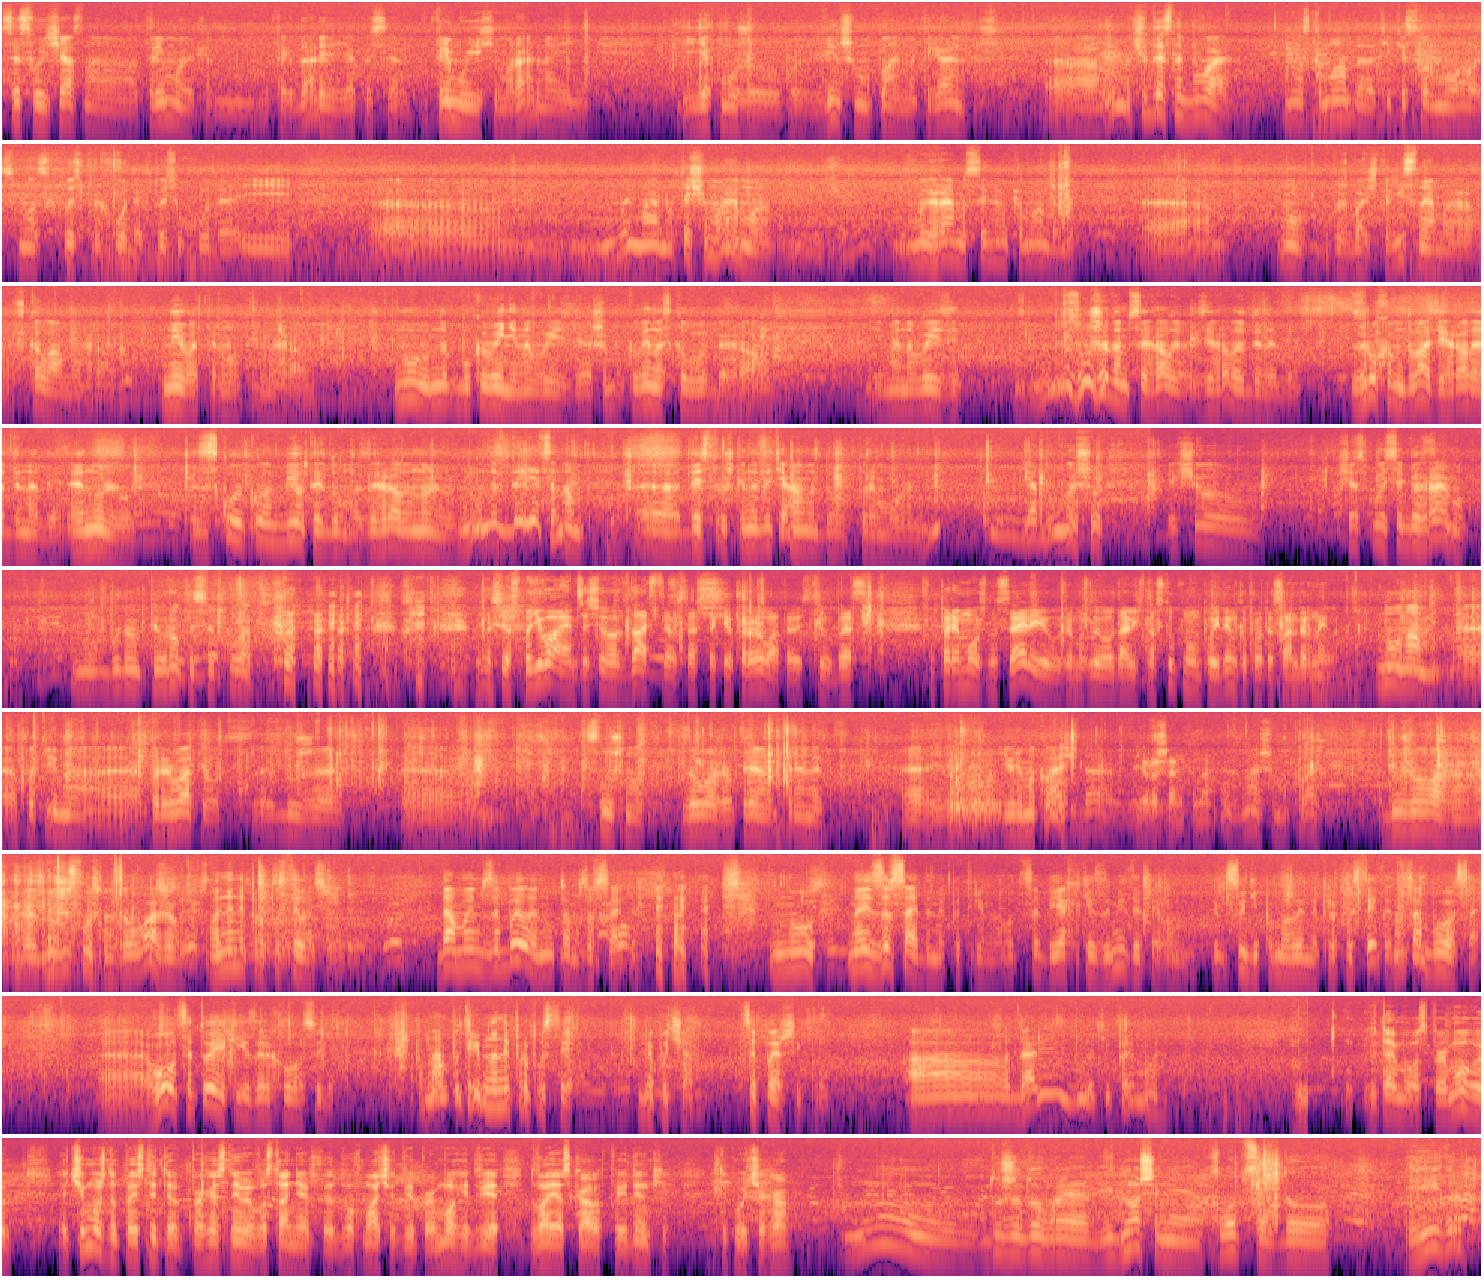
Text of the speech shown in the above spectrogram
все своєчасно отримують і так далі. Якось я підтримую їх і морально, і, і як можу в іншому плані матеріально. Е, Ну, чудес не буває. У нас команда тільки сформувалась, у нас хтось приходить, хтось уходить. І ми маємо те, що маємо. Ми граємо з сильними командами. Е, ну, ви ж бачите, лісне ми грали, скала ми грали, Нива Тернопіль ми грали. Ну, на Буковині на виїзді, а що Буковина скалу обіграла. І ми на виїзді. Ну, з Ужгородом зіграли, зіграли 1-1. З рухом 2 зіграли 1-1, е, 0-0. з Куликовим Білкою вдома зіграли 0-0. Ну не здається нам е, десь трошки не дотягуємо до перемоги. Ну, я думаю, що якщо зараз когось обіграємо, ну, будемо півроку святкувати. Ну що сподіваємося, що вдасться все ж таки перервати ось цю безпереможну серію, вже можливо навіть в наступному поєдинку проти Самбір Нива. Ну, нам е, потрібно е, перервати, от, е, дуже е, слушно зауважив тренер, тренер е, Юрій Миколаївич, да, Ярошенко, да. Знаєш, Миколаївич, дуже уважно, дуже слушно зауважив, вони не пропустили сьогодні. Да, ми їм забили, ну там за все. ну, навіть за все не потрібно. От це я хотів замітити, вам судді помогли не пропустити, ну там було все. Е, Гол це той, який зарахував суддя. Нам потрібно не пропустити для початку. Це перший крок. А далі будуть і перемоги. Вітаємо вас з перемогою. Чи можна пояснити прогрес Ниви в останніх двох матчах, дві перемоги, дві, два яскравих поєдинки, атакуюча гра? Ну, дуже добре відношення хлопців до ігр.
